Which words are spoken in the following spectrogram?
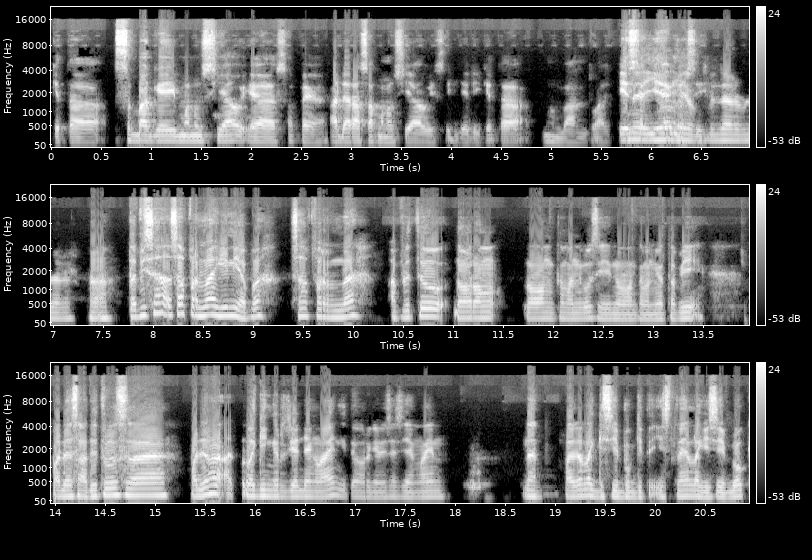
kita sebagai manusia ya siapa ya, ada rasa manusiawi sih. Jadi kita membantu aja. Iya, nah, iya, iya, sih? benar-benar. Tapi saya, saya pernah gini apa? Saya pernah apa itu nolong nolong temanku sih, nolong temanku. Tapi pada saat itu saya padahal lagi ngerjain yang lain gitu, organisasi yang lain Nah, padahal lagi sibuk gitu, istilahnya lagi sibuk.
